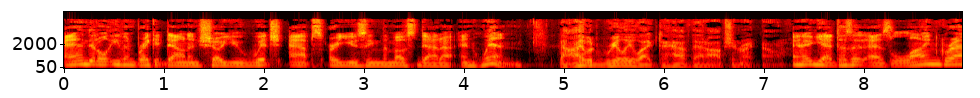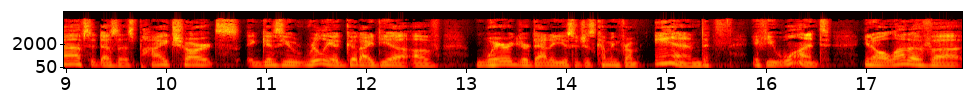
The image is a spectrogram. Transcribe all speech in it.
and it'll even break it down and show you which apps are using the most data and when. Now, I would really like to have that option right now. And it, yeah, it does it as line graphs, it does it as pie charts. It gives you really a good idea of where your data usage is coming from. And if you want, you know, a lot of, uh,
